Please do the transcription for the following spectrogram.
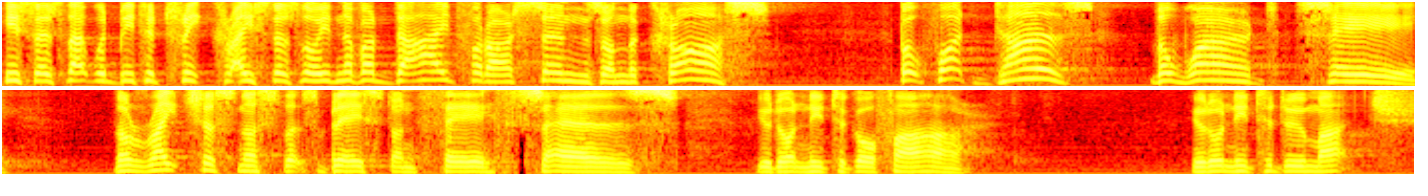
He says that would be to treat Christ as though he'd never died for our sins on the cross. But what does the Word say? The righteousness that's based on faith says you don't need to go far, you don't need to do much.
